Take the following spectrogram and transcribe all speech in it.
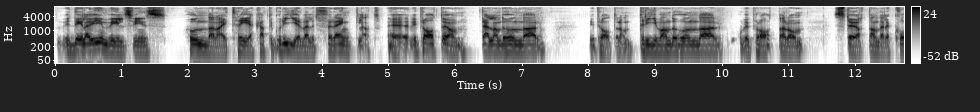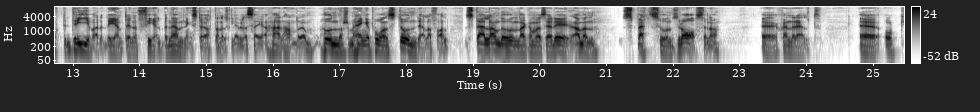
vi delar ju in vildsvinshundarna i tre kategorier väldigt förenklat. Eh, vi pratar ju om ställande hundar, vi pratar om drivande hundar och vi pratar om stötande eller kortdrivare. Det är egentligen en felbenämning, stötande skulle jag vilja säga. Här handlar det om hundar som hänger på en stund i alla fall. Ställande hundar kan man säga, det är ja, men, spetshundsraserna eh, generellt. Eh, och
